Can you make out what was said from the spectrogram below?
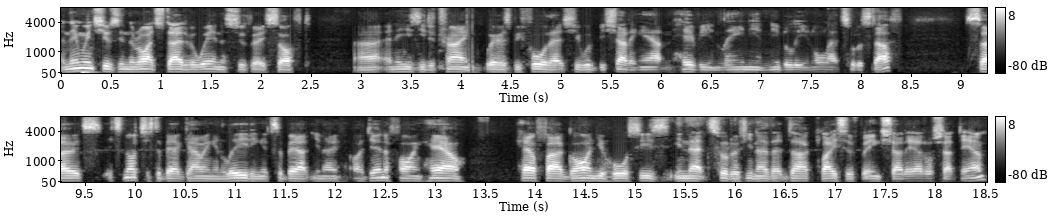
And then when she was in the right state of awareness, she was very soft uh, and easy to train. Whereas before that, she would be shutting out and heavy and leany and nibbly and all that sort of stuff. So it's it's not just about going and leading; it's about you know identifying how how far gone your horse is in that sort of you know that dark place of being shut out or shut down,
